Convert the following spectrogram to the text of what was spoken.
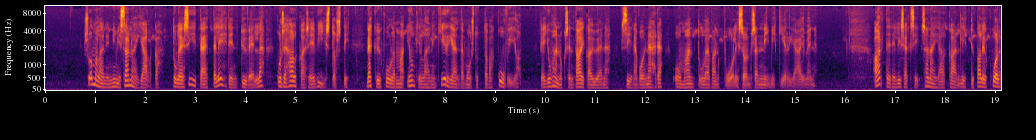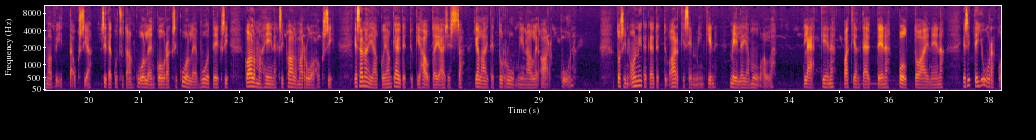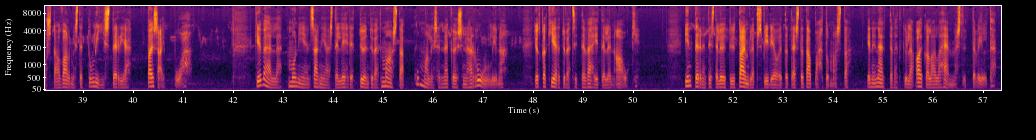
Suomalainen nimi sananjalka tulee siitä, että lehden tyvellä, kun se halkaisee viistosti, näkyy kuulemma jonkinlainen kirjainta muistuttava kuvio – ja juhannuksen taikayönä siinä voi nähdä oman tulevan puolisonsa nimikirjaimen. Arteiden lisäksi sananjalkaan liittyy paljon kuolemanviittauksia. Sitä kutsutaan kuolleen kouraksi, kuolleen vuoteeksi, kalmaheinäksi, kalmaruohoksi. Ja sananjalkoja on käytettykin hautajaisissa ja laitettu ruumiin alle arkkuun. Tosin on niitä käytetty arkisemminkin meillä ja muualla – lääkkeenä, patjan täytteenä, polttoaineena ja sitten juurakosta on valmistettu liisteriä tai saippua. Keväällä monien saniaisten lehdet työntyvät maasta kummallisen näköisinä rullina, jotka kiertyvät sitten vähitellen auki. Internetistä löytyy timelapse-videoita tästä tapahtumasta, ja ne näyttävät kyllä aika lailla hämmästyttäviltä.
